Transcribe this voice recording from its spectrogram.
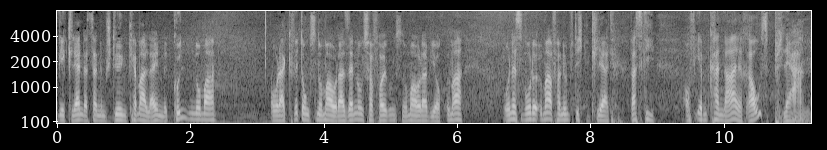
Wir klären das dann im stillen Kämmerlein mit Kundennummer oder Quittungsnummer oder Sendungsverfolgungsnummer oder wie auch immer. Und es wurde immer vernünftig geklärt, was die auf ihrem Kanal rausplärren.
